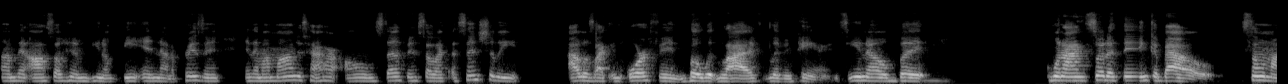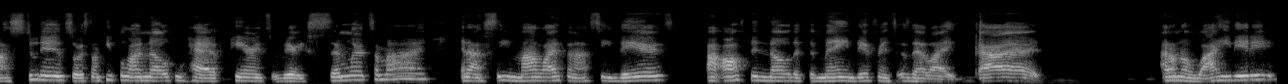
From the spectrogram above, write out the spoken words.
um, then also him, you know, being in and out of prison. And then my mom just had her own stuff. And so like essentially I was like an orphan, but with live living parents, you know, but mm. when I sort of think about some of my students or some people I know who have parents very similar to mine, and I see my life and I see theirs, I often know that the main difference is that like God I don't know why he did it,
